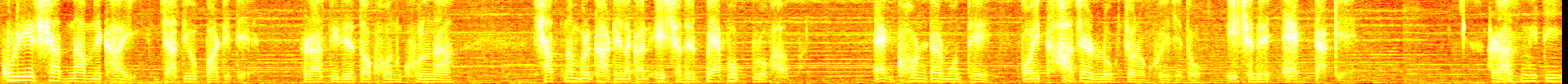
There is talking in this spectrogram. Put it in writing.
কুলি এরশাদ নাম লেখাই জাতীয় পার্টিতে। রাজনীতিতে তখন খুলনা, সাত নম্বর ঘাট এলাকার এরশাদের ব্যাপক প্রভাব। এক ঘণ্টার মধ্যে কয়েক হাজার লোক জড়ো হয়ে যেত এরশাদের এক ডাকে। রাজনীতি,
